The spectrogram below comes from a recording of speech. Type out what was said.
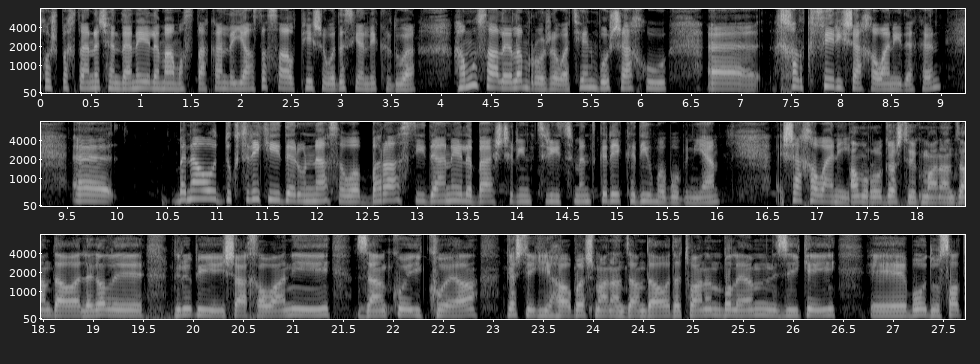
خۆشببختانە چەندانەیە لە مامۆستاکان لە یازدە ساڵ پێشەوە دەستیان لێ کردووە هەموو ساڵێ لەم ڕۆژەوە تێن بۆ شاخ و خەڵک فێری شاخەوانی دەکەن بەناو دکترێکی دەروون ناسەوە بەڕاستی دانێ لە باشترین تریتمنت گەرێک کە دیومە بۆ بنیە شاخەوانی ئەم ڕۆگەشتێکمان ئەنجام داوە لەگەڵ گروپی شاخەوانی زانکۆی کۆیە گەشتێکی هاوبەشمان ئەنجامداوە دەتوانم بڵێم نزیکەی بۆ دوو سەد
